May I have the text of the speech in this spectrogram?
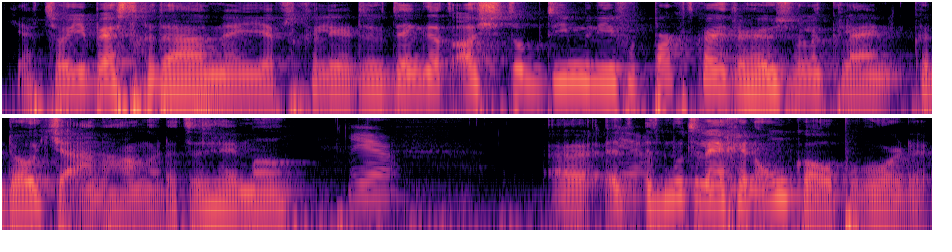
Je hebt zo je best gedaan en je hebt geleerd. Dus ik denk dat als je het op die manier verpakt, kan je er heus wel een klein cadeautje aan hangen. Dat is helemaal... Ja, Eh, het, Ja. het moet alleen geen omkopen worden.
